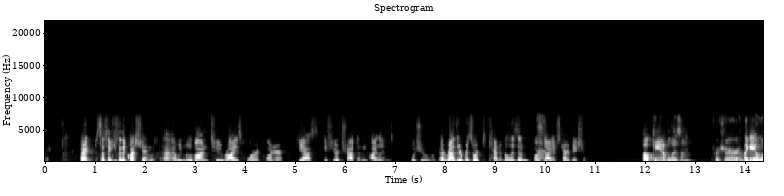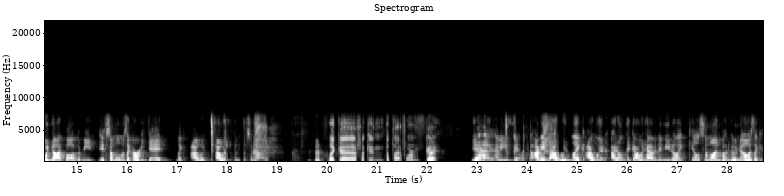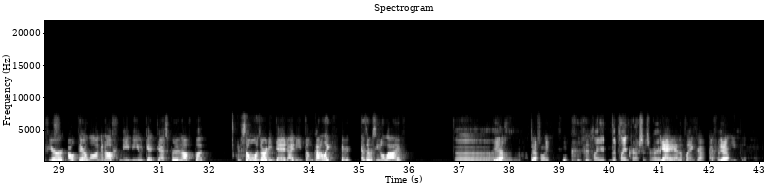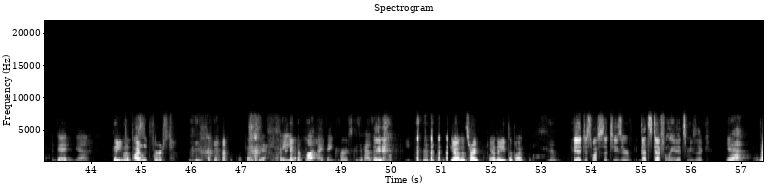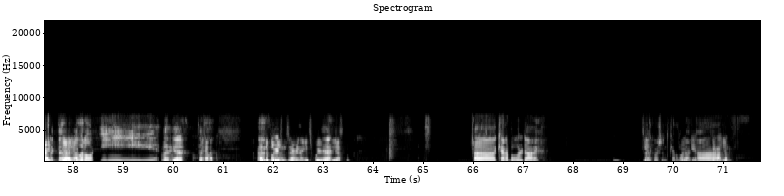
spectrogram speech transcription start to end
All right, so thank you for the question. Uh, we move on to Rise Horror Corner. He asks, if you were trapped on an island, would you uh, rather resort to cannibalism or die of starvation? Oh, cannibalism for sure. Like it would not bother me if someone was like already dead. Like I would, I would eat them to survive. Like uh fucking the platform guy. Yeah, I mean, yeah. I mean, I wouldn't like. I wouldn't I don't think I would have it in me to like kill someone. But who knows? Like if you're out there long enough, maybe you'd get desperate enough. But if someone's already dead, I'd eat them. Kind of like. Have you guys ever seen Alive? Uh, Yeah. Definitely. plane the plane crashes, right? Yeah, yeah. The plane crash where Yeah. eat the, the dead. Yeah. Good Eat the pilot first. yeah, they eat yeah. the butt, I think, first because it has like, They- the most teeth. Yeah, that's right. Yeah, they eat the butt. Yeah, I just watched the teaser. That's definitely its music. yeah. Right. It's like that yeah, yeah. a little ee, but yeah, definitely. And the Huh, weird. balloons and everything. It's weird. Yeah. Yeah. Uh, cannibal or die? Is that the question? Cannibal or die? yep. Uh-huh, Um, yep.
